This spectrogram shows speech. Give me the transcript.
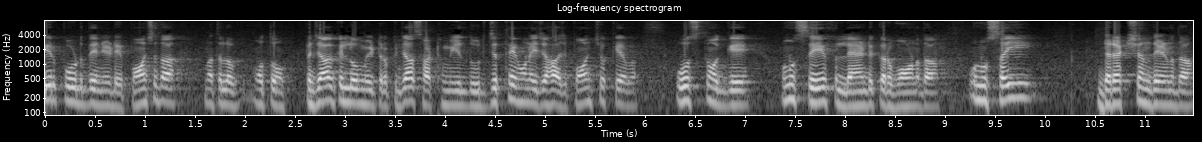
에ਅਰਪੋਰਟ ਦੇ ਨੇੜੇ ਪਹੁੰਚਦਾ, ਮਤਲਬ ਉਹ ਤੋਂ 50 ਕਿਲੋਮੀਟਰ 50-60 ਮੀਲ ਦੂਰ ਜਿੱਥੇ ਹੁਣ ਇਹ ਜਹਾਜ਼ ਪਹੁੰਚ ਚੁੱਕਿਆ ਵਾ, ਉਸ ਤੋਂ ਅੱਗੇ ਉਹਨੂੰ ਸੇਫ ਲੈਂਡ ਕਰਵਾਉਣ ਦਾ, ਉਹਨੂੰ ਸਹੀ ਡਾਇਰੈਕਸ਼ਨ ਦੇਣ ਦਾ,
